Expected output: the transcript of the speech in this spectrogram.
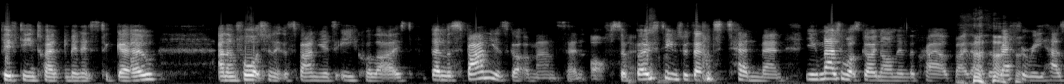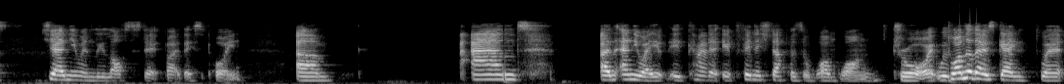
15, 20 minutes to go. And unfortunately, the Spaniards equalised. Then the Spaniards got a man sent off. So both teams were down to 10 men. You imagine what's going on in the crowd by now. The referee has genuinely lost it by this point. Um, and and anyway, it, it kind of it finished up as a one-one draw. It was one of those games where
